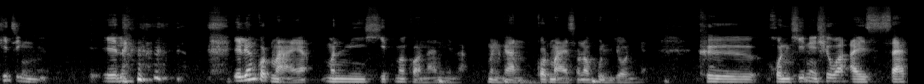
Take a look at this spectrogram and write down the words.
ที่จริงเอเรื่อง ไอ้เรื่องกฎหมายอะมันมีคิดมาก่อนหน้านี้แหละเหมือนกันกฎหมายสำหรับหุ่นยนต์เนี่ย คือคนคิดเนี่ยชื่อว่า Isaac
